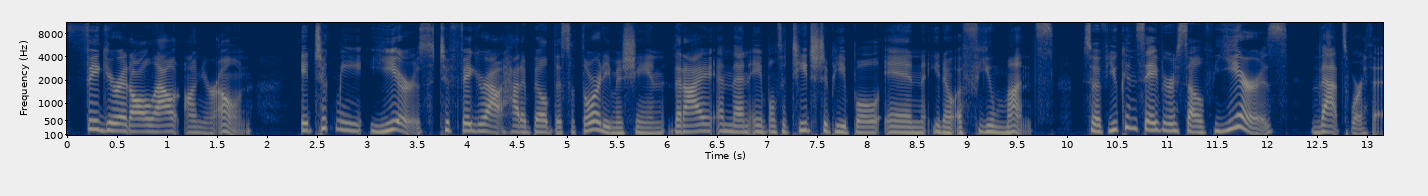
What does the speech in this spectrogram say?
figure it all out on your own. It took me years to figure out how to build this authority machine that I am then able to teach to people in, you know, a few months. So if you can save yourself years, that's worth it.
